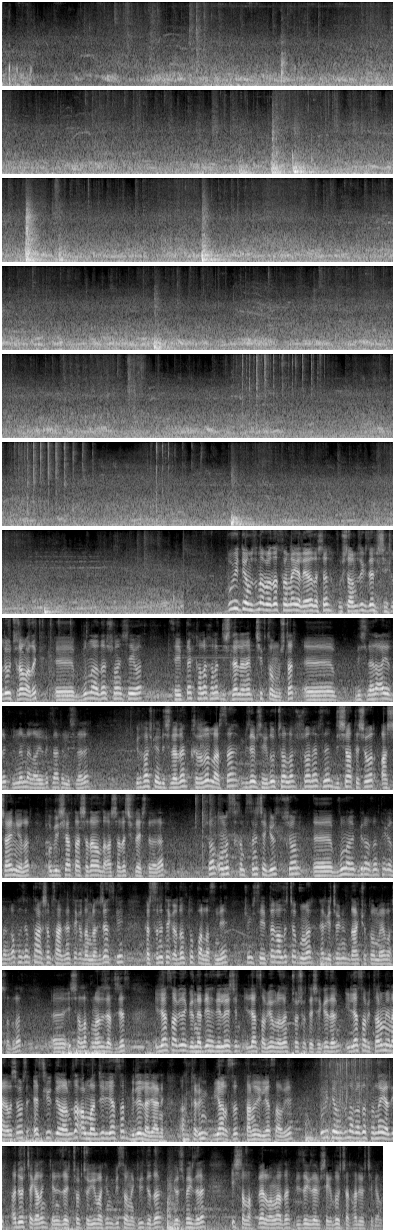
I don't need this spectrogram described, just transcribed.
Videomuzun da burada sonuna geldik arkadaşlar. Kuşlarımızı güzel bir şekilde uçuramadık. Ee, bunlarda şu an şey var. Seyipte kala kala dişlerle hem çift olmuşlar. Ee, dişileri ayırdık. Dünden beri ayırdık zaten dişileri. Birkaç gün dişilerden kırılırlarsa güzel bir şekilde uçarlar. Şu an hepsinin dişi ateşi var. Aşağı iniyorlar. O bir iki hafta aşağıda kaldı. Aşağıda çiftleştirirler. Şu an onun sıkıntısını çekiyoruz. Şu an e, bunları birazdan tekrardan kapatacağım. Ta akşam saatine tekrardan bırakacağız ki hırsını tekrardan toparlasın diye. Çünkü seyirde kaldıkça bunlar her geçen gün daha kötü olmaya başladılar. E, inşallah bunları düzelteceğiz. İlyas abi de gönderdiği hediyeler için İlyas abiye buradan çok çok teşekkür ederim. İlyas abi tanımayan arkadaşlar varsa eski videolarımızda Almancı İlyaslar bilirler yani. Antep'in yarısı tanır İlyas abiye. Bu videomuzun da burada sonuna geldik. Hadi hoşçakalın. Kendinize çok çok iyi bakın. Bir sonraki videoda görüşmek üzere. İnşallah belvanlar da bizde güzel bir şekilde uçar. Hadi hoşçakalın.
